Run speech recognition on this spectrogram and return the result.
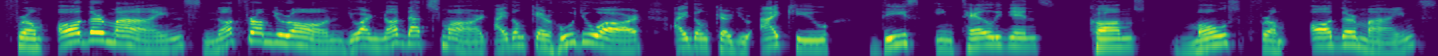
from other minds, not from your own. You are not that smart. I don't care who you are. I don't care your IQ. This intelligence comes most from other minds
